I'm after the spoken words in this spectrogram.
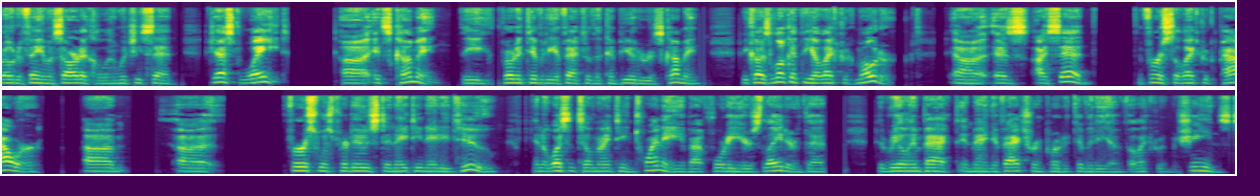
wrote a famous article in which he said, just wait, uh, it's coming. The productivity effect of the computer is coming because look at the electric motor. Uh, as I said, the first electric power um, uh, first was produced in 1882, and it wasn't until 1920, about 40 years later, that the real impact in manufacturing productivity of electric machines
